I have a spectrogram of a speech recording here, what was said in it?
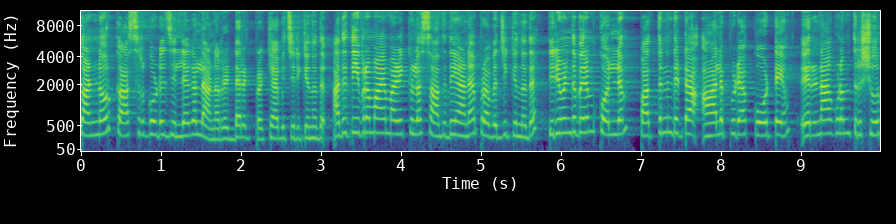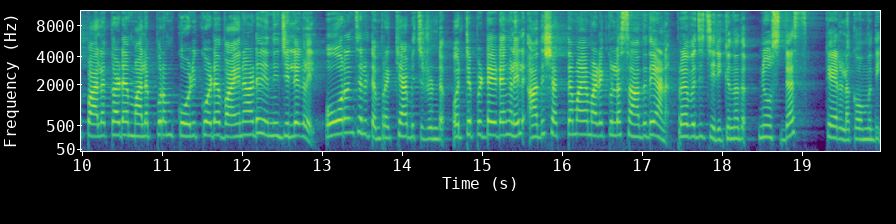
കണ്ണൂർ കാസർഗോഡ് ജില്ലകളിലാണ് റെഡ് അലർട്ട് പ്രഖ്യാപിച്ചിരിക്കുന്നത്. അതിതീവ്രമായ മഴയ്ക്കുള്ള സാധ്യതയാണ് പ്രവചിക്കുന്നത് തിരുവനന്തപുരം കൊല്ലം പത്തനംതിട്ട ആലപ്പുഴ കോട്ടയം എറണാകുളം തൃശൂർ പാലക്കാട് മലപ്പുറം കോഴിക്കോട് വയനാട് എന്നീ ജില്ലകളിൽ ഓറഞ്ച് അലർട്ടും പ്രഖ്യാപിച്ചിട്ടുണ്ട്. ഒറ്റപ്പെട്ട ഇടങ്ങളിൽ അതിശക്തമായ മഴയ്ക്കുള്ള സാധ്യതയാണ് പ്രവചിച്ചിരിക്കുന്നത്. News desk Kerala Kaumudi.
